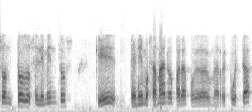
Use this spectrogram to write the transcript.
son todos elementos que tenemos a mano para poder dar una respuesta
